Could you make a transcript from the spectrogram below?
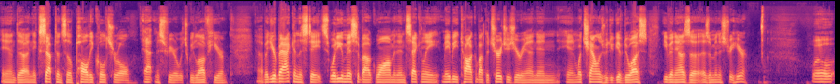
and uh, an acceptance of polycultural atmosphere, which we love here. Uh, but you're back in the States. What do you miss about Guam? And then, secondly, maybe talk about the churches you're in and, and what challenge would you give to us, even as a, as a ministry here? Well,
